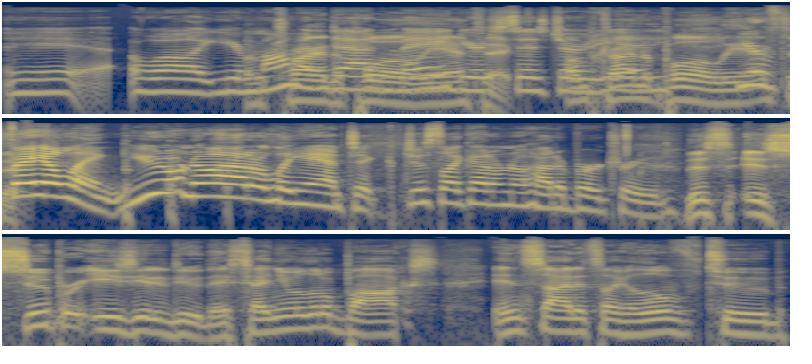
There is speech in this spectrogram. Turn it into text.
Yeah, well, your I'm mom and dad made your sister. I'm trying to pull a You're failing. You don't know how to Leantic, just like I don't know how to Bertrude. This is super easy to do. They send you a little box. Inside, it's like a little tube.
